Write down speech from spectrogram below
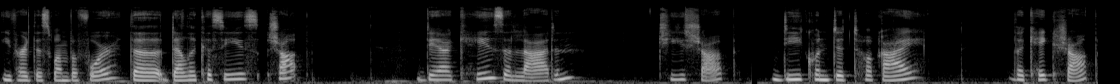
you've heard this one before, the delicacies shop. Der Käseladen, cheese shop. Die Konditorei, the cake shop.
